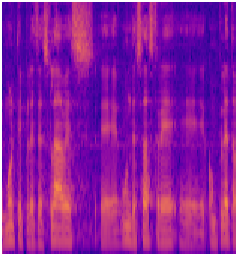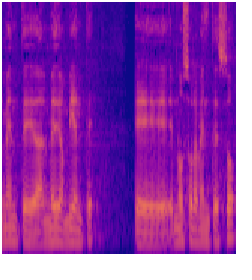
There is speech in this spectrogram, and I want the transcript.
múltiples deslaves, un desastre completamente al medio ambiente. no solamente eso,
